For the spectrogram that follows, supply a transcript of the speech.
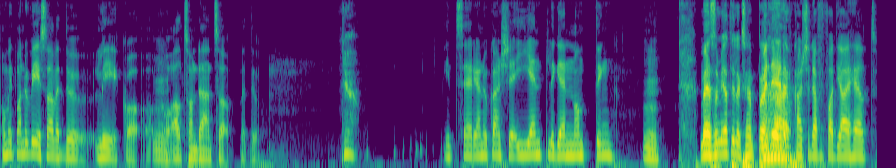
Om inte man nu visar, vet du, lik och, och, Mm. och allt sånt där så, vet du... Ja. Inte ser jag nu kanske egentligen någonting. Mm. Men som jag till exempel Men det är här... där, kanske därför för att jag är helt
